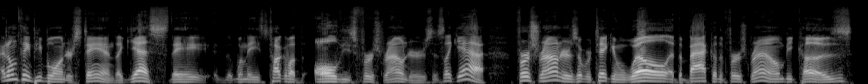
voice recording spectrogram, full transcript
I don't think people understand. Like, yes, they when they talk about all these first rounders, it's like, yeah, first rounders that were taken well at the back of the first round because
